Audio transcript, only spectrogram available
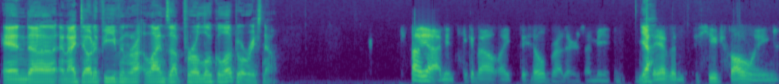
and uh, and I doubt if he even lines up for a local outdoor race now. Oh yeah, I mean, think about like the Hill brothers. I mean, yeah, they have a huge following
